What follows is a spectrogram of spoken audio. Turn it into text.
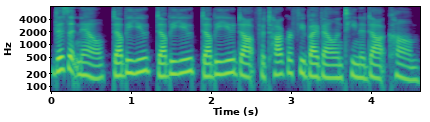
Visit now www.photographybyvalentina.com.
